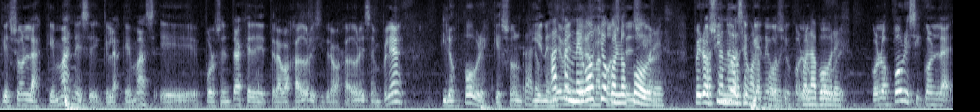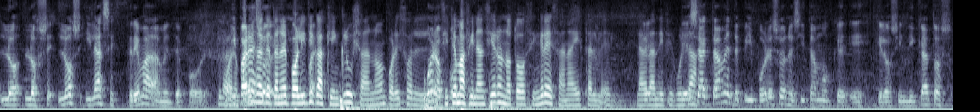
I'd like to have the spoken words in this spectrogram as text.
que son las que más, las que más eh, porcentaje de trabajadores y trabajadores emplean, y los pobres, que son quienes hacen deben negocio con los pobres. Pero sin duda hacen negocio con, la pobreza con los pobres y con los, los, y las extremadamente pobres. y para eso, hay que tener políticas que incluyan, ¿no? Por eso el, sistema financiero no todos ingresan, ahí está la gran dificultad. Exactamente, y por eso necesitamos que, eh, que los sindicatos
